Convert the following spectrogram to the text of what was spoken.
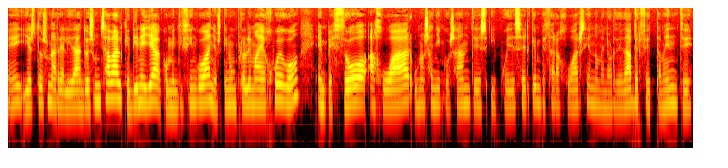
¿Eh? Y esto es una realidad. Entonces, un chaval que tiene ya con 25 años, tiene un problema de juego, empezó a jugar unos añicos antes y puede ser que empezara a jugar siendo menor de edad perfectamente.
